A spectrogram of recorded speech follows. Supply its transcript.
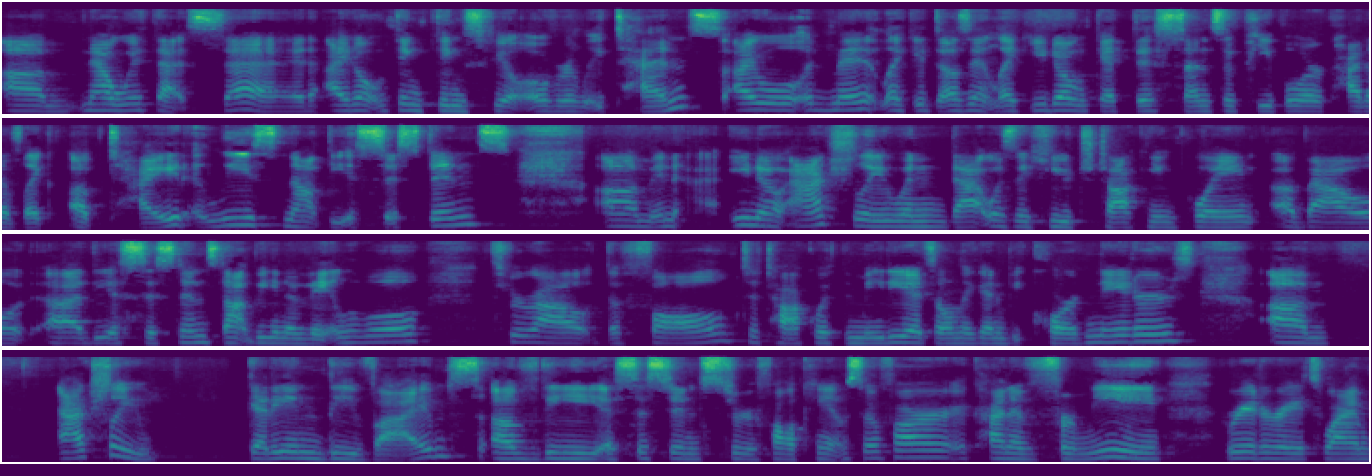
Um, now, with that said, I don't think things feel overly tense. I will admit, like it doesn't like you don't get this sense of people are kind of like uptight, at least not the assistants. Um, and you know, actually, when that was a huge talking point about uh, the assistants not being available throughout the fall to talk with the media, it's only going to be coordinators. Um, actually getting the vibes of the assistants through fall camp so far it kind of for me reiterates why I'm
